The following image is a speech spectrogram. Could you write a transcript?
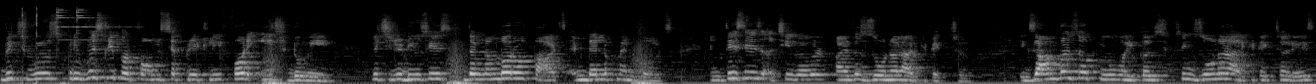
which was previously performed separately for each domain which reduces the number of parts and development costs, and this is achievable by the zonal architecture. Examples of new vehicles using zonal architecture is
